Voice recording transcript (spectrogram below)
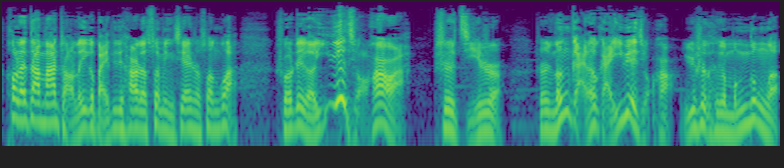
后来大妈找了一个摆地摊的算命先生算卦，说这个一月九号啊是吉日，说能改就改一月九号。于是他就萌动了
